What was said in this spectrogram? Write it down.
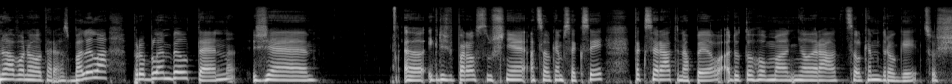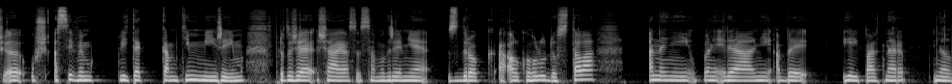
No a ona ho teda zbalila. Problém byl ten, že Uh, i když vypadal slušně a celkem sexy, tak se rád napil a do toho měl rád celkem drogy, což uh, už asi vím, víte, kam tím mířím, protože Šája se samozřejmě z drog a alkoholu dostala a není úplně ideální, aby její partner měl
